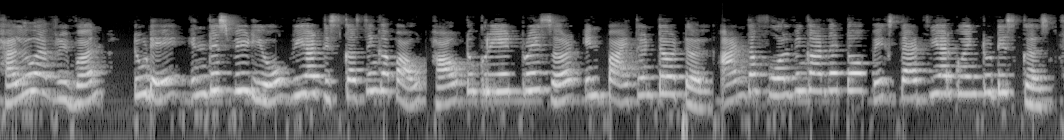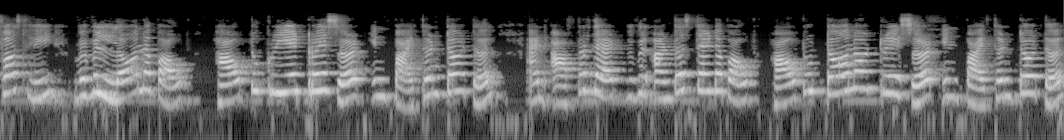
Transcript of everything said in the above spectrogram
Hello everyone. Today in this video we are discussing about how to create tracer in Python Turtle and the following are the topics that we are going to discuss. Firstly, we will learn about how to create tracer in Python Turtle and after that we will understand about how to turn on tracer in Python Turtle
